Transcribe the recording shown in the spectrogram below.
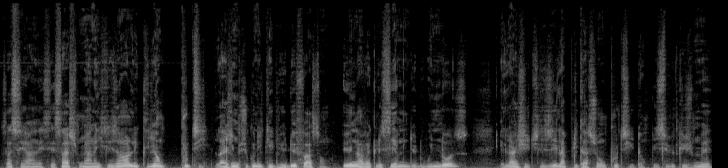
ça, c'est un SSH, mais en utilisant le client Putty. Là, je me suis connecté de deux façons. Une avec le CM de Windows. Et là, j'ai utilisé l'application Putty. Donc, il suffit que je mets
